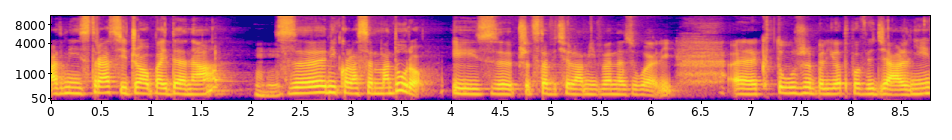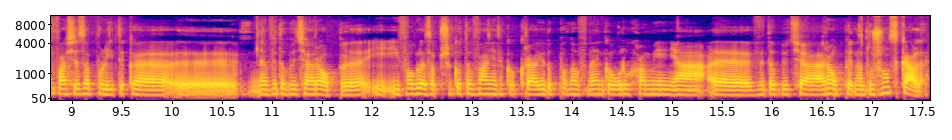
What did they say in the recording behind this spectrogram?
administracji Joe Bidena mhm. z Nicolasem Maduro i z przedstawicielami Wenezueli, e, którzy byli odpowiedzialni właśnie za politykę e, wydobycia ropy i, i w ogóle za przygotowanie tego kraju do ponownego uruchomienia wydobycia ropy na dużą skalę.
